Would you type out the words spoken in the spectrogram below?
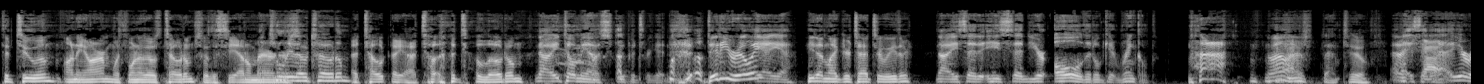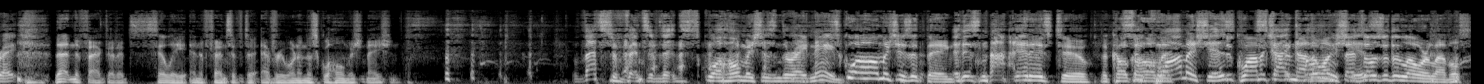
Tattoo him on the arm with one of those totems with the Seattle Mariners. Toledo totem. A tote, yeah, a to- a totem. No, he told me I was stupid for getting it. Did he really? Yeah, yeah. He doesn't like your tattoo either. No, he said he said you're old. It'll get wrinkled. Ha! Well, there's that too. And I said, yeah, you're right. That and the fact that it's silly and offensive to everyone in the Squamish Nation. Well, that's offensive that Squahomish isn't the right name. Squahomish is a thing. It is not. It is too. The Cocohomish. Suquamish is. Suquamish is another one. Skykomish That's, is. those are the lower levels.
